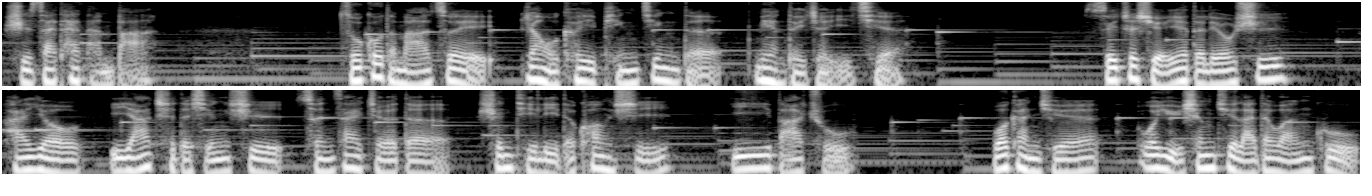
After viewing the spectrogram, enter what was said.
实在太难拔。”足够的麻醉让我可以平静的。面对这一切，随着血液的流失，还有以牙齿的形式存在着的身体里的矿石，一一拔除。我感觉我与生俱来的顽固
